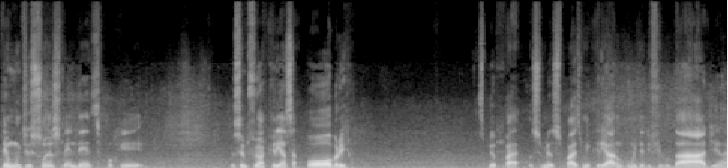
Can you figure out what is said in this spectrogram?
tenho muitos sonhos pendentes, porque eu sempre fui uma criança pobre, os meus, pais, me criaram com muita dificuldade, né?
